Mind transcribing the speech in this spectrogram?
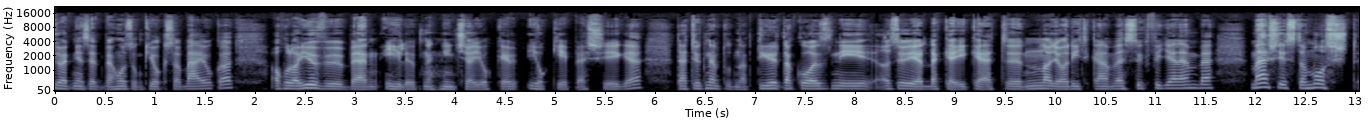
környezetben hozunk jogszabályokat, ahol a jövőben élőknek nincsen jogke- jogképessége, tehát ők nem tudnak tiltakozni, az ő érdekeiket nagyon ritkán veszük figyelembe. Másrészt a most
